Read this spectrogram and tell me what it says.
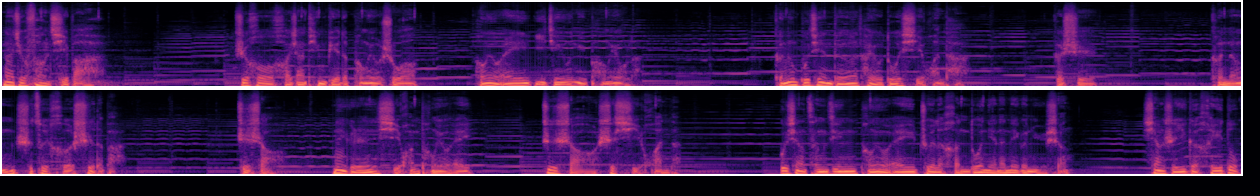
那就放弃吧。之后好像听别的朋友说，朋友 A 已经有女朋友了，可能不见得他有多喜欢她。可是，可能是最合适的吧。至少，那个人喜欢朋友 A，至少是喜欢的，不像曾经朋友 A 追了很多年的那个女生，像是一个黑洞，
